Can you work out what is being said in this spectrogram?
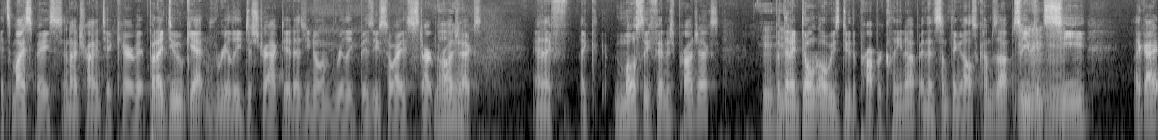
it's my space and I try and take care of it. But I do get really distracted as you know, I'm really busy, so I start Oh, yeah. projects and I f- like mostly finish projects, Mm-hmm. but then I don't always do the proper cleanup and then something else comes up. So you can Mhm. see like I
